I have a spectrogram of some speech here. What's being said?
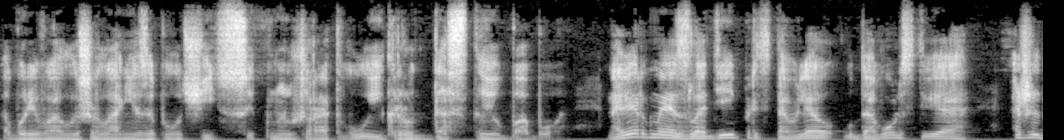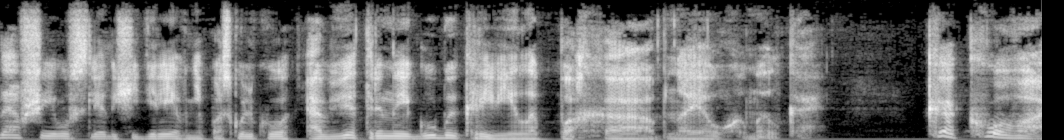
обуревало желание заполучить сытную жратву и грудастую бабу. Наверное, злодей представлял удовольствие ожидавший его в следующей деревне, поскольку обветренные губы кривила похабная ухмылка. «Какого?»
